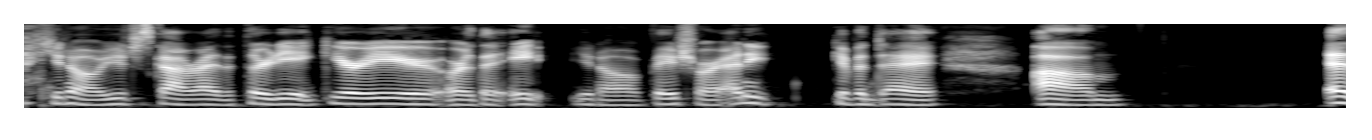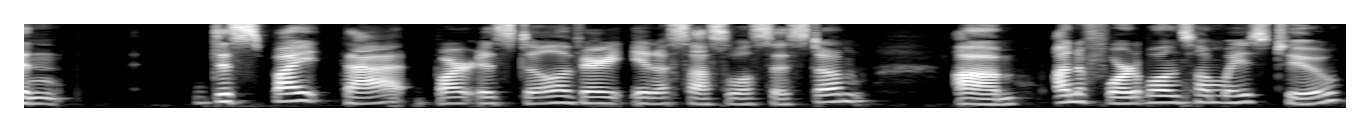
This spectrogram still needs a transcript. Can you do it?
you know, you just got to ride the 38 Geary or the 8, you know, Bayshore any given day. Um, and despite that, BART is still a very inaccessible system, um, unaffordable in some ways too.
